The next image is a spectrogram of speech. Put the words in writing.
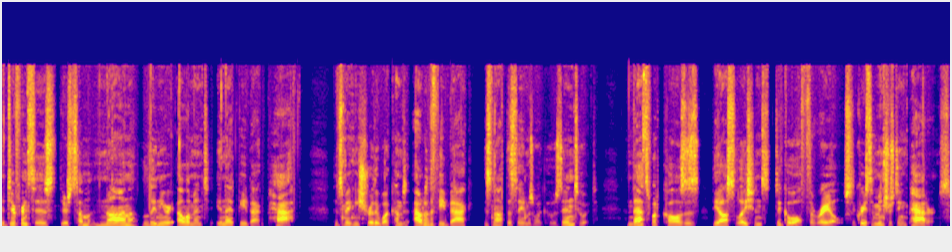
The difference is there's some non-linear element in that feedback path that's making sure that what comes out of the feedback is not the same as what goes into it. And that's what causes the oscillations to go off the rails, to create some interesting patterns.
